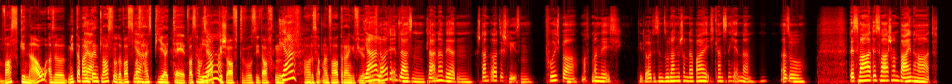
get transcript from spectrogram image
Was genau? Also Mitarbeiter ja. entlassen oder was, was heißt Pietät? Was haben Sie abgeschafft, wo Sie dachten, ja. oh, das hat mein Vater eingeführt? Ja, so. Leute entlassen, kleiner werden, Standorte schließen. Furchtbar, macht man nicht. Die Leute sind so lange schon dabei, ich kann es nicht ändern. Also das war, das war schon beinhart.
